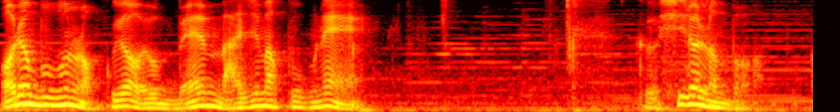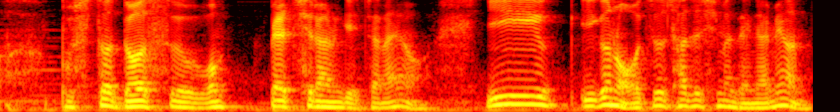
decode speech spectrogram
어려운 부분은 없고요. 맨 마지막 부분에 그 serial number booster dose one batch라는 게 있잖아요. 이 이거는 어디서 찾으시면 되냐면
